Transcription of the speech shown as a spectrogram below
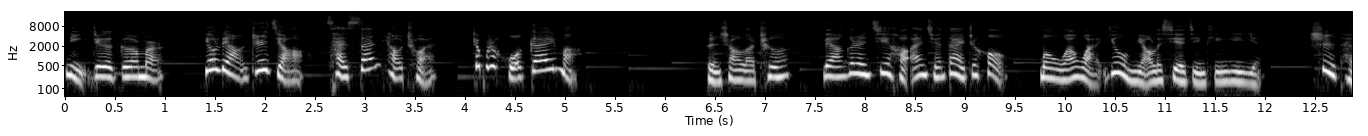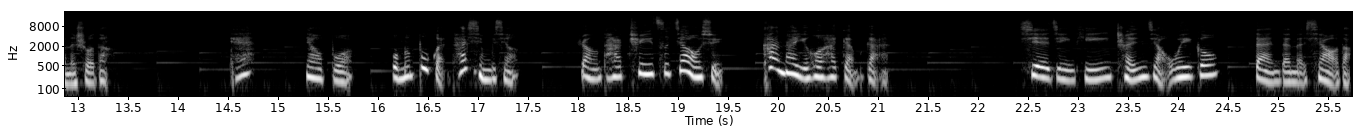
你这个哥们儿。”有两只脚踩三条船，这不是活该吗？等上了车，两个人系好安全带之后，孟婉婉又瞄了谢景亭一眼，试探的说道：“哎，要不我们不管他行不行？让他吃一次教训，看他以后还敢不敢？”谢景亭唇角微勾，淡淡的笑道：“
